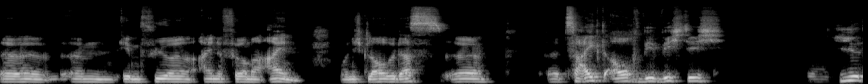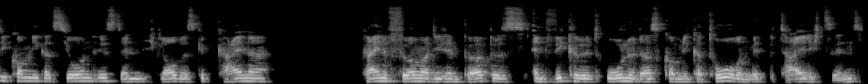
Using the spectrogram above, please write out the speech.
äh, ähm, eben für eine Firma ein. Und ich glaube, das äh, äh, zeigt auch, wie wichtig hier die Kommunikation ist, denn ich glaube, es gibt keine, keine Firma, die den Purpose entwickelt, ohne dass Kommunikatoren mit beteiligt sind.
